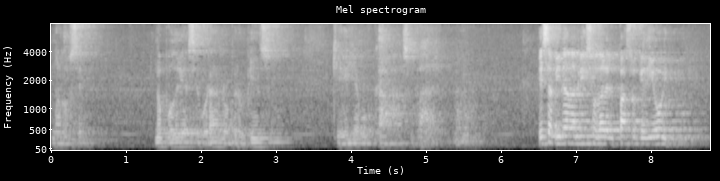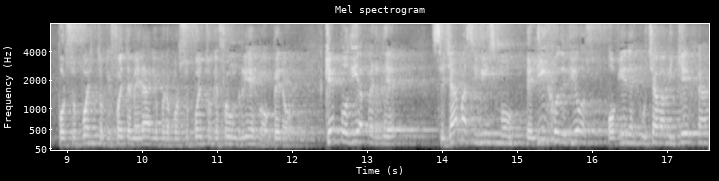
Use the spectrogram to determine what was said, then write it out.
No lo sé. No podría asegurarlo, pero pienso que ella buscaba a su padre. Esa mirada me hizo dar el paso que di hoy. Por supuesto que fue temerario, pero por supuesto que fue un riesgo. Pero, ¿qué podía perder? Se llama a sí mismo el Hijo de Dios, o bien escuchaba mi queja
